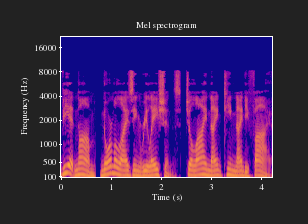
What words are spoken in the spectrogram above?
Vietnam, Normalizing Relations, July 1995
